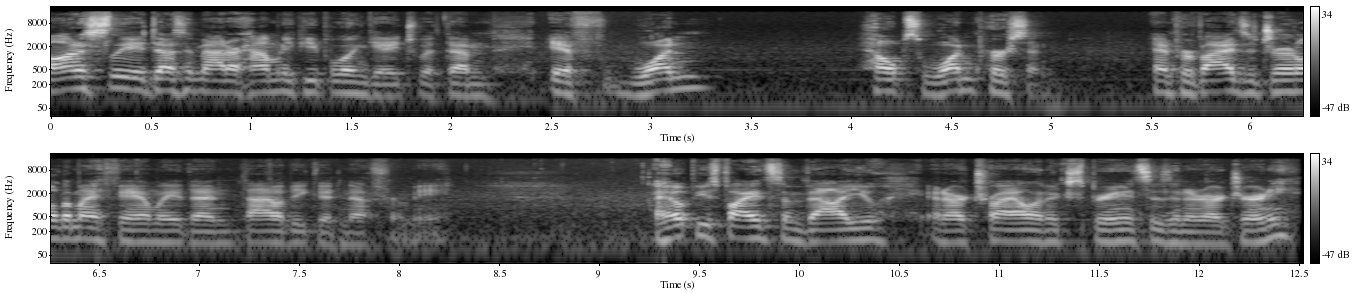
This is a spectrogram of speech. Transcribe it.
Honestly, it doesn't matter how many people engage with them. If one helps one person and provides a journal to my family, then that'll be good enough for me. I hope you find some value in our trial and experiences and in our journey.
